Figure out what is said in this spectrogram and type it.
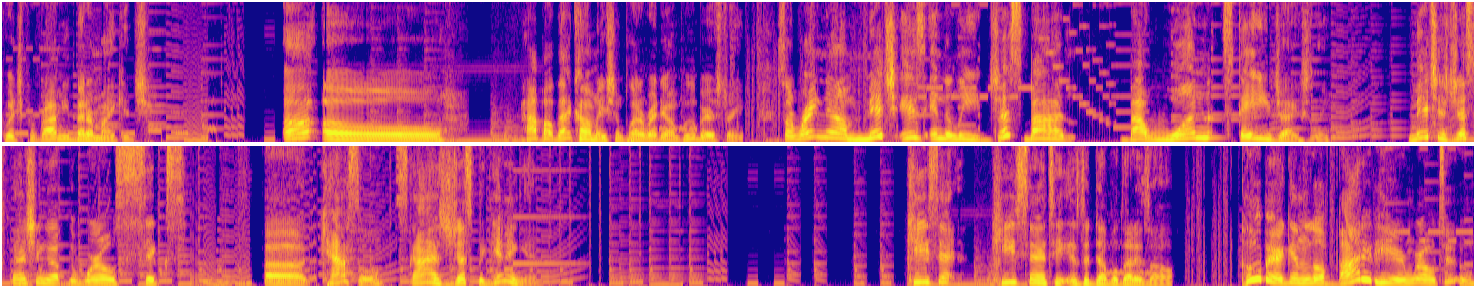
Twitch, provide me better micage. Uh-oh. How about that combination player right there on Pooh Bear stream? So right now, Mitch is in the lead just by about one stage, actually. Mitch is just finishing up the World 6 uh, castle. Sky is just beginning it. Key, Key Santee is the devil, that is all. Pooh Bear getting a little bodied here in World 2.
